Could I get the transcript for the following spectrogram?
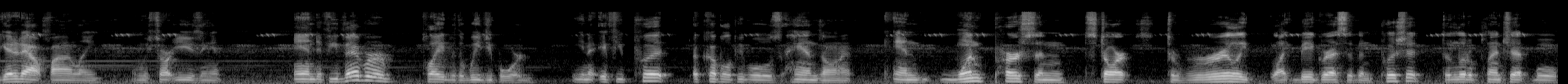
get it out finally, and we start using it. And if you've ever played with a Ouija board, you know, if you put a couple of people's hands on it, and one person starts to really like be aggressive and push it, the little planchette will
